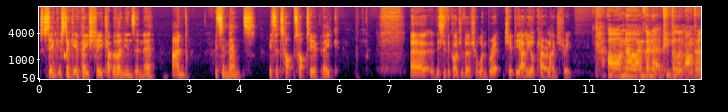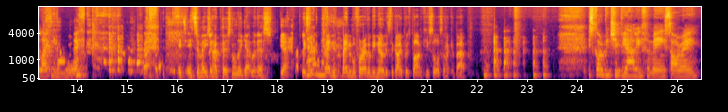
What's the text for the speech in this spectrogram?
stick stick it in pastry, a couple of onions in there, and it's immense. It's a top top tier bake. Uh, this is the controversial one, Britt. Chippy Alley or Caroline Street? Oh no, I'm gonna. People aren't gonna like me now. Are they? Uh, it's it's amazing how personal they get with this. Yeah. Listen, ben, ben will forever be known as the guy who puts barbecue sauce on a kebab. it's got to be Chippy Alley for me. Sorry,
